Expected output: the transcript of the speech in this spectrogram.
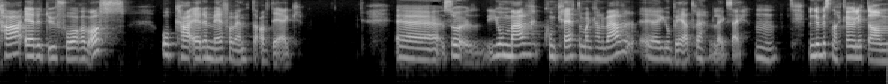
hva er det du får av oss, og hva er det vi forventer av deg. Eh, så jo mer konkrete man kan være, eh, jo bedre, vil jeg si. Mm. Men du, snakka jo litt om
